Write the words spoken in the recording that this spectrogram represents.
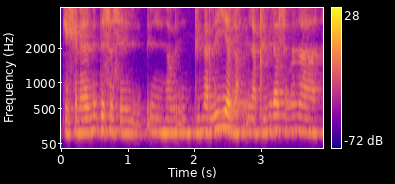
que, generalmente se hace el, primer día, en la primera semana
